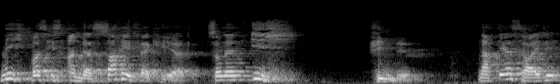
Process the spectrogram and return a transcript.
Nicht, was ist an der Sache verkehrt, sondern ich finde. Nach der Seite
